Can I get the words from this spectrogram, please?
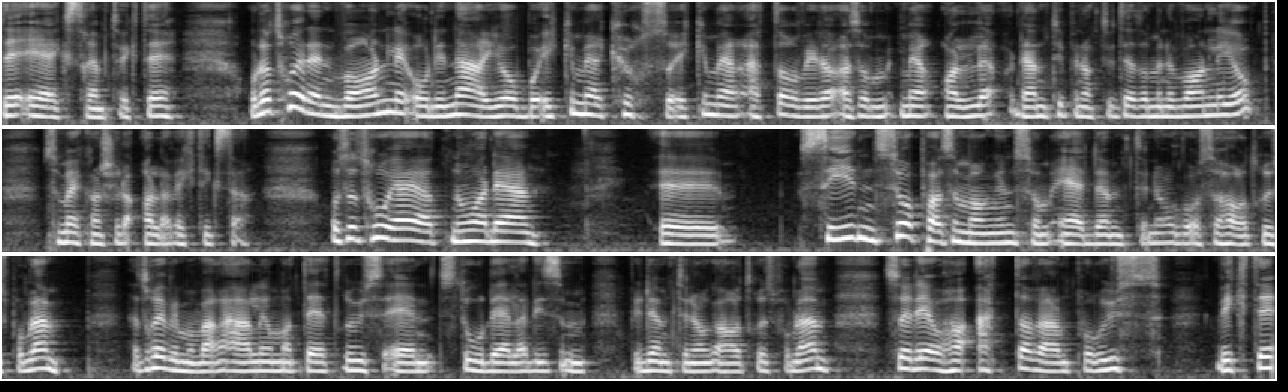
det er ekstremt viktig. Og da tror jeg det er en vanlig, ordinær jobb, og ikke mer kurs og ikke mer etter og videre, altså mer alle den typen aktiviteter, men en vanlig jobb, som er kanskje det aller viktigste. Og så tror jeg at noe av det eh, siden såpass mange som er dømt i Norge, også har et rusproblem Jeg tror jeg vi må være ærlige om at det et rus er en stor del av de som blir dømt i Norge, har et rusproblem. Så er det å ha ettervern på rus viktig.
